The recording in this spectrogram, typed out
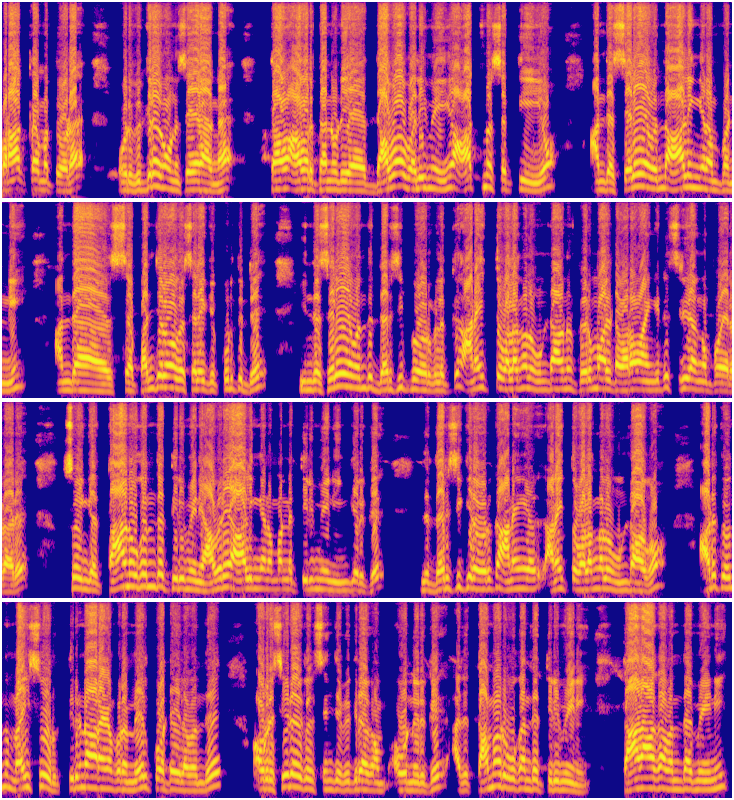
பராக்கிரமத்தோட ஒரு விக்கிரகம் ஒன்று செய்யறாங்க அவர் தன்னுடைய தவ வலிமையையும் ஆத்ம சக்தியையும் அந்த சிலையை வந்து ஆலிங்கனம் பண்ணி அந்த ச- பஞ்சலோக சிலைக்கு கொடுத்துட்டு இந்த சிலையை வந்து தரிசிப்பவர்களுக்கு அனைத்து வளங்களும் உண்டாகணும். பெருமாள்கிட்ட வர வாங்கிட்டு ஸ்ரீரங்கம் போயிடுறாரு. ஸோ இங்க தானுகந்த திருமேனி அவரே ஆலிங்கனம் பண்ண திருமேனி இங்க இருக்கு. இந்த தரிசிக்கிறவருக்கு அனை அனைத்து வளங்களும் உண்டாகும். அடுத்து வந்து மைசூர் திருநாராயணபுரம் மேல்கோட்டையில வந்து அவர் சீடர்கள் செஞ்ச விக்கிரகம் ஒன்று இருக்கு. அது தமர் உகந்த திருமேனி. தானாக வந்த மேனி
